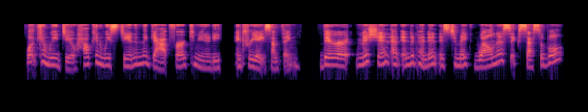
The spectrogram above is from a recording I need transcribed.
What can we do? How can we stand in the gap for our community and create something? Their mission at Independent is to make wellness accessible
